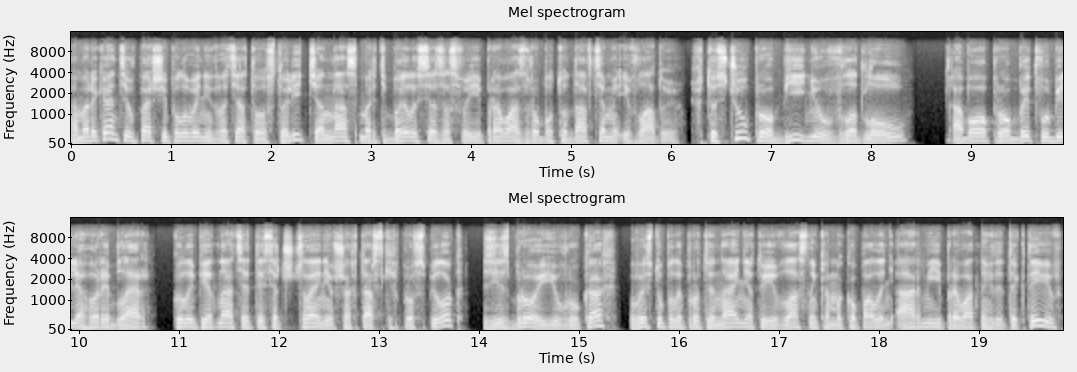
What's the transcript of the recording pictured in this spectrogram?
Американці в першій половині ХХ століття насмерть билися за свої права з роботодавцями і владою. Хтось чув про бійню в Ладлоу або про битву біля гори Блер, коли 15 тисяч членів шахтарських профспілок зі зброєю в руках виступили проти найнятої власниками копалень армії приватних детективів,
